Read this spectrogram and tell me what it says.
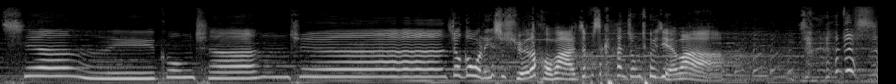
千里共婵娟。就跟我临时学的好吧？这不是看中秋节吗？真的是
